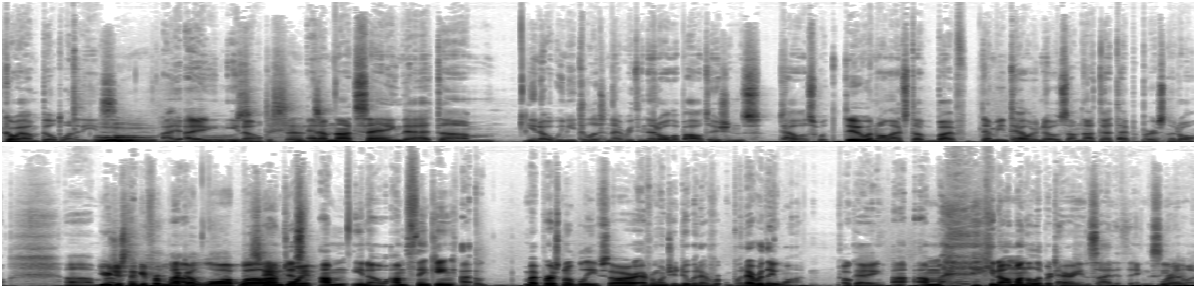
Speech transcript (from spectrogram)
go out and build one of these. Ooh. I, I Ooh, you know, and I'm not saying that um, you know we need to listen to everything that all the politicians tell us what to do and all that stuff. But I mean, Taylor knows I'm not that type of person at all. Um, You're I'm- just thinking from like a um, law well, I'm just I'm you know I'm thinking uh, my personal beliefs are everyone should do whatever whatever they want. Okay, I, I'm you know I'm on the libertarian side of things. You Right. know,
